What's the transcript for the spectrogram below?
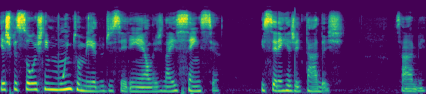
E as pessoas têm muito medo de serem elas na essência e serem rejeitadas, sabe?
